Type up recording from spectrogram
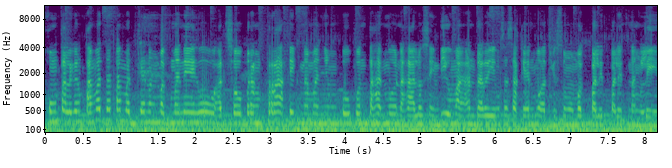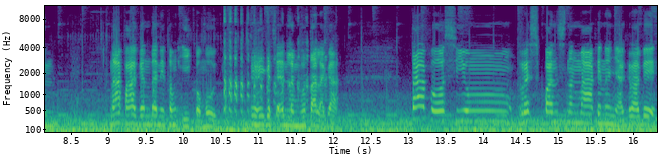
kung talagang tamad na tamad ka ng magmaneho at sobrang traffic naman yung pupuntahan mo na halos hindi umaandar yung sasakyan mo at gusto mo magpalit-palit ng lane, napakaganda nitong eco mode. Kasi ang lambo talaga. Tapos, yung response ng makina niya, grabe.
